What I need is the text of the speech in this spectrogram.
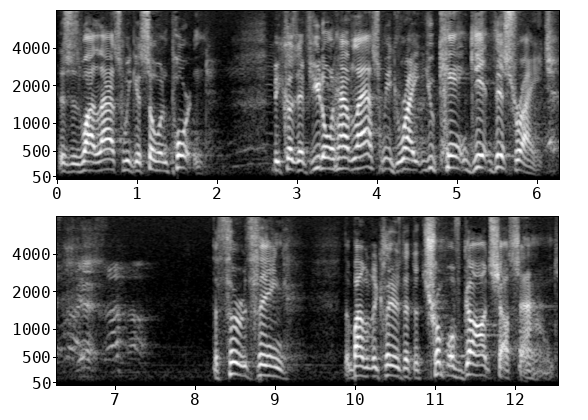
This is why last week is so important. Because if you don't have last week right, you can't get this right. The third thing, the Bible declares that the trump of God shall sound.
